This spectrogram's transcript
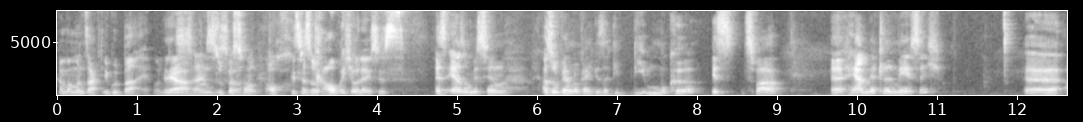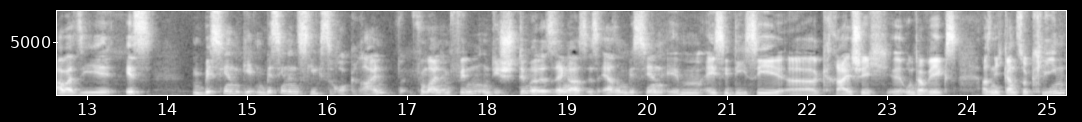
aber man sagt ihr Goodbye und Ja, das ist ein das ist super so- Song. Auch, Ist es also, traurig oder ist es... es ist eher so ein bisschen. Also, wir haben noch gar nicht gesagt, die, die Mucke ist zwar äh, Hair Metal-mäßig, äh, aber sie ist ein bisschen, geht ein bisschen in Sleaze Rock rein, für mein Empfinden. Und die Stimme des Sängers ist eher so ein bisschen eben ACDC, äh, kreischig äh, unterwegs. Also nicht ganz so clean.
